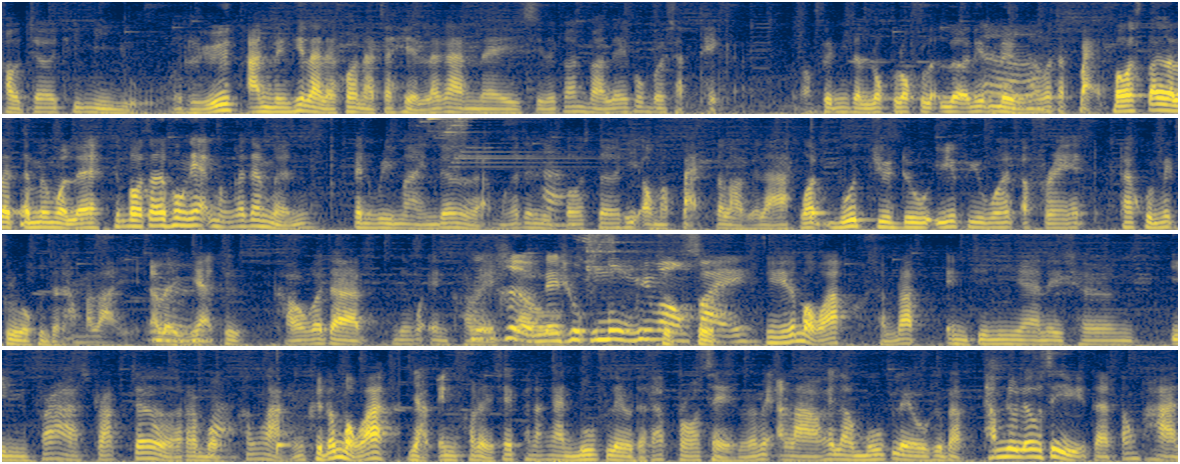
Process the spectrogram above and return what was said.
culture ที่มีอยู่ หรืออันหนึงที่หลายๆคนอาจจะเห็นแล้วกันใน Silicon Valley พวกบริษัทเทค อะออฟฟิศมันจะรกๆเลอะๆนิดนึงอ่าแล้วก็จะแปะโปสเตอร์อะไรเต็มไปหมดเลยคือโปสเตอร์พวกเนี้ยมันก็จะเหมือนเป็น reminder อะมันก็จะมีค่ะโปสเตอร์ที่ออกมาแปะตลอดเวลา what would you do if you weren't afraid ถ้าคุณไม่กลัวคุณจะทำอะไรอะไรเงี้ยคือเขาก็จะเรียกว่าคือ encourage เราในทุกมุมที่มองไป เข้มสุไปดๆทีนี้ต้องบอกว่าสำหรับ engineer ในเชิง infrastructure ระบบค่ะข้างหลัง คือต้องบอกว่าอยาก encourage ให้พนักงาน move เร็ว แต่ถ้า process มันไม่ allow ให้เรา move เร็ว คือแบบทำเร็วๆสิ แต่ต้องผ่าน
